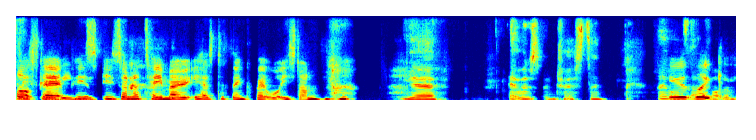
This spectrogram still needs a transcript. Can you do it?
a naughty step. He's he's on a timeout. He has to think about what he's done. Yeah, it was interesting. I he was like for him.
